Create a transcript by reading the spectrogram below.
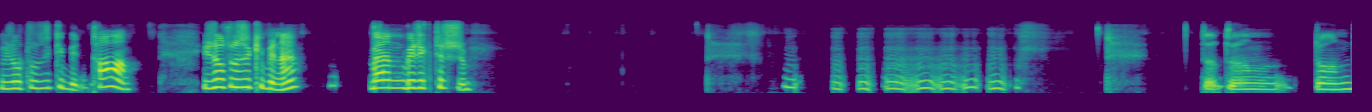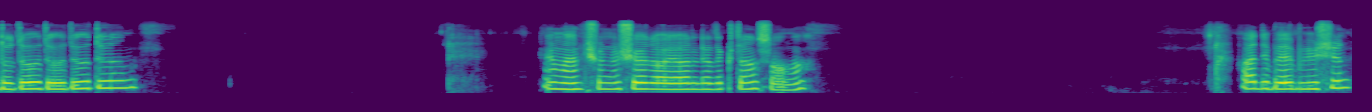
132 bin. Tamam. 132 bine ben biriktiririm. Dın dın dın dın dın dın. Hemen şunu şöyle ayarladıktan sonra Hadi be büyüsün.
